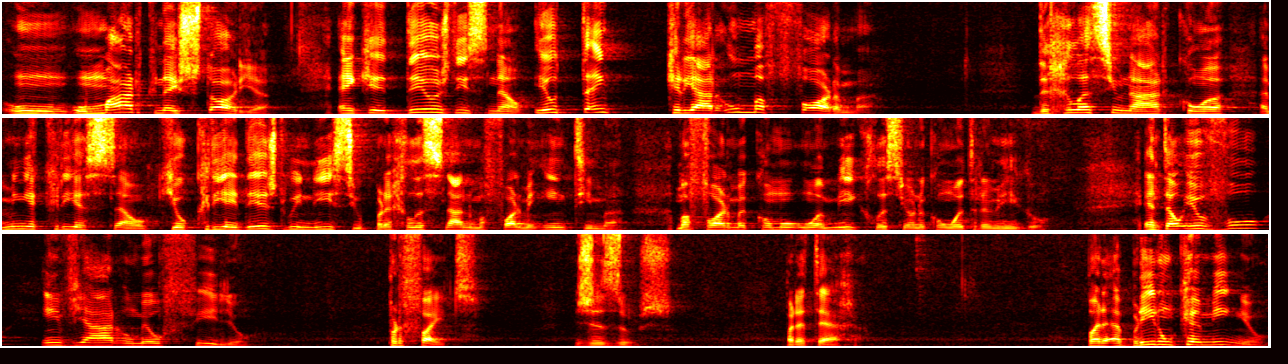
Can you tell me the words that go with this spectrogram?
um, um marco na história, em que Deus disse: Não, eu tenho que criar uma forma de relacionar com a, a, minha criação, que eu criei desde o início para relacionar de uma forma íntima, uma forma como um amigo relaciona com outro amigo. Então eu vou enviar o meu filho perfeito, Jesus, para a terra, para abrir um caminho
